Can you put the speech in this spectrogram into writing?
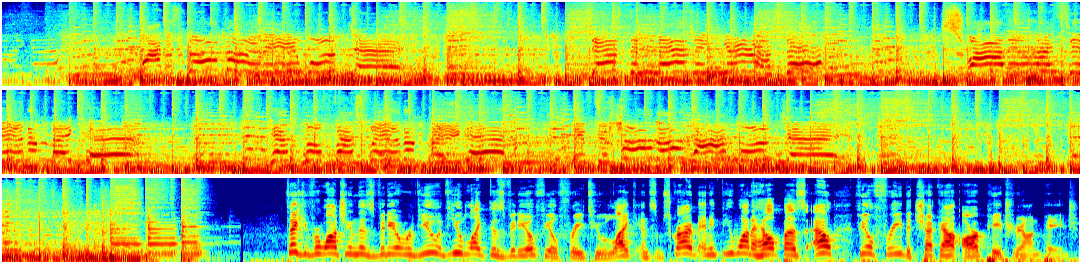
Watching this video review. If you like this video, feel free to like and subscribe. And if you want to help us out, feel free to check out our Patreon page.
